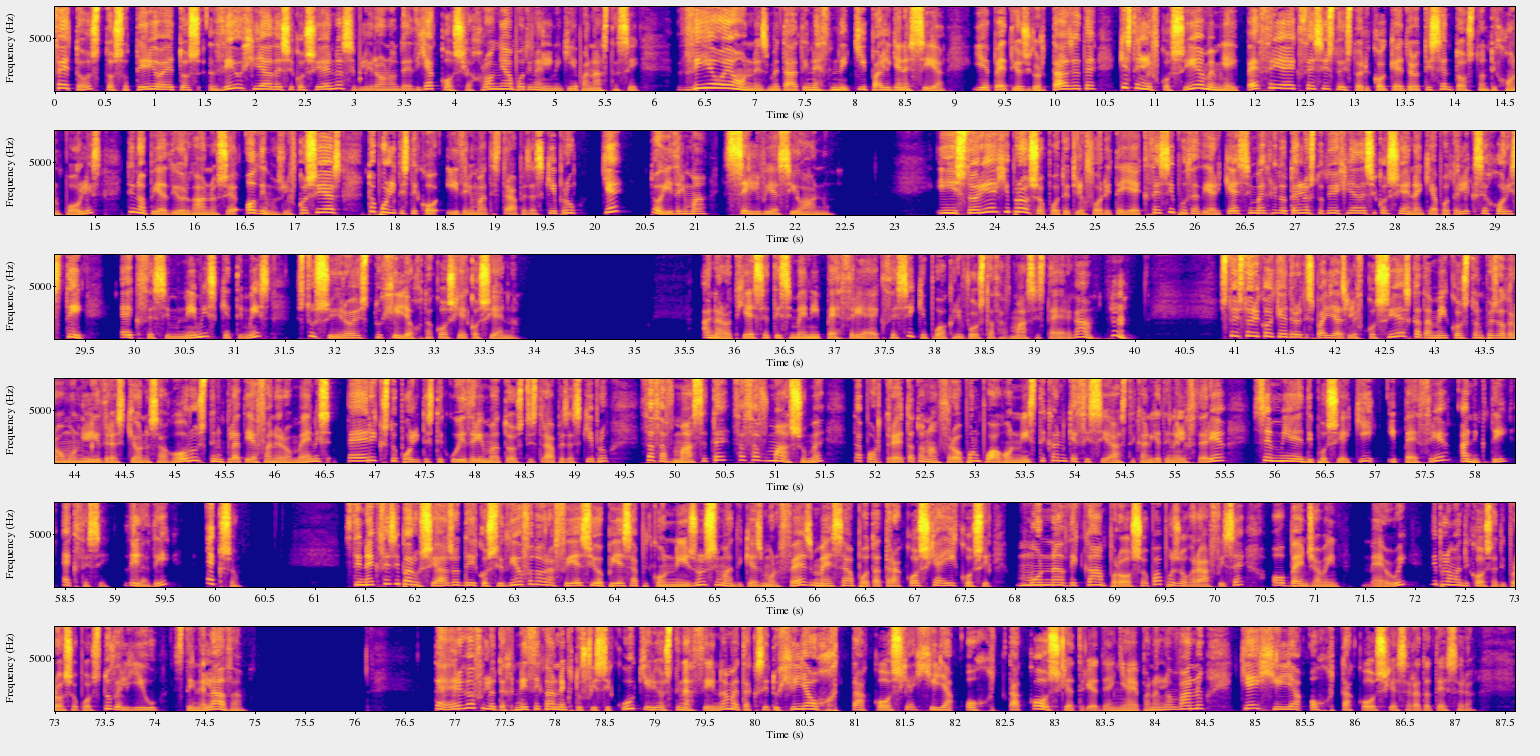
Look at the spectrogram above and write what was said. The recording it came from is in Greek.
Φέτος, το σωτήριο έτος 2021 συμπληρώνονται 200 χρόνια από την Ελληνική Επανάσταση. Δύο αιώνες μετά την Εθνική Παλιγενεσία. Η επέτειος γιορτάζεται και στην Λευκοσία με μια υπαίθρια έκθεση στο ιστορικό κέντρο της εντός των τυχών πόλης, την οποία διοργάνωσε ο Δήμος Λευκοσίας, το Πολιτιστικό Ίδρυμα της Τράπεζας Κύπρου και το Ίδρυμα Σίλβιας Ιωάννου. Η ιστορία έχει πρόσωπο, τιτλοφορείται η έκθεση που θα διαρκέσει μέχρι το τέλος του 2021 και αποτελεί ξεχωριστή έκθεση μνήμης και τιμής στους ήρωες του 1821. Αναρωτιέσαι τι σημαίνει υπαίθρια έκθεση και πού ακριβώς θα θαυμάσεις τα έργα; Στο ιστορικό κέντρο της παλιάς Λευκοσίας, κατά μήκος των πεζοδρόμων Λίδρας και Ώνας Αγόρου, στην πλατεία Φανερωμένης, πέριξ του Πολιτιστικού Ιδρύματος της Τράπεζας Κύπρου, θα θαυμάσετε, θα θαυμάσουμε τα πορτρέτα των ανθρώπων που αγωνίστηκαν και θυσιάστηκαν για την ελευθερία σε μια εντυπωσιακή υπαίθρια ανοιχτή έκθεση, δηλαδή έξω. Στην έκθεση παρουσιάζονται 22 φωτογραφίες οι οποίες απεικονίζουν σημαντικές μορφές μέσα από τα 320 μοναδικά πρόσωπα που ζωγράφισε ο Benjamin Mary, διπλωματικός αντιπρόσωπος του Βελγίου στην Ελλάδα. Τα έργα φιλοτεχνήθηκαν εκ του φυσικού κυρίως στην Αθήνα μεταξύ του 1800-1839 επαναλαμβάνω και 1844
